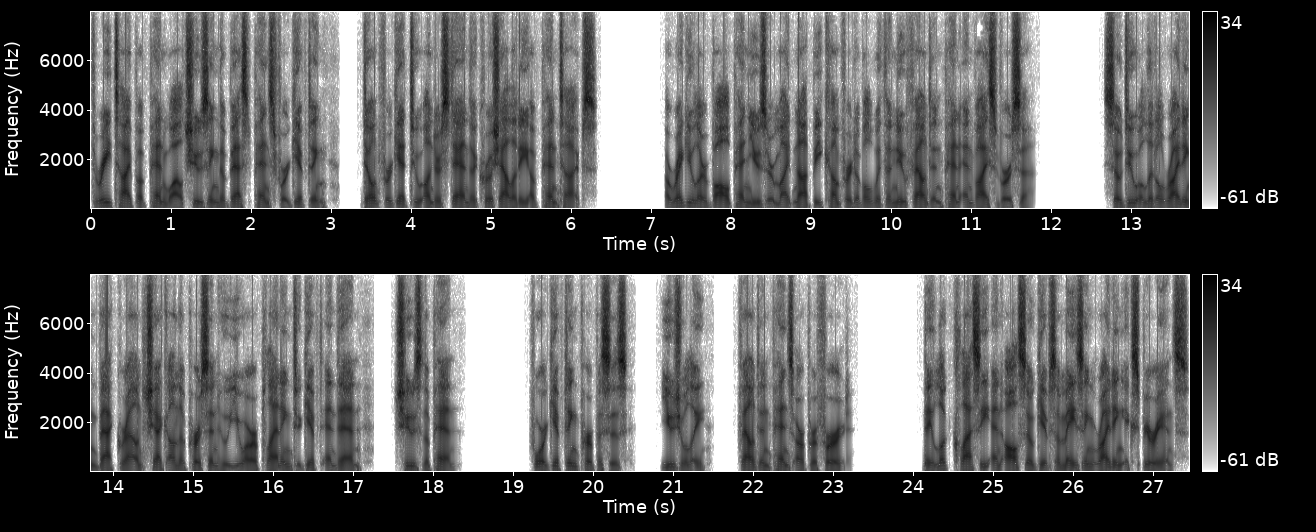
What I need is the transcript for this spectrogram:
3 Type of pen While choosing the best pens for gifting, don't forget to understand the cruciality of pen types. A regular ball pen user might not be comfortable with a new fountain pen and vice versa. So do a little writing background check on the person who you are planning to gift and then, choose the pen. For gifting purposes, usually, fountain pens are preferred. They look classy and also gives amazing writing experience.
